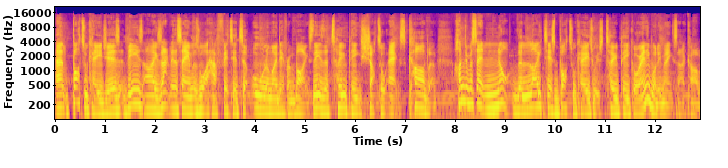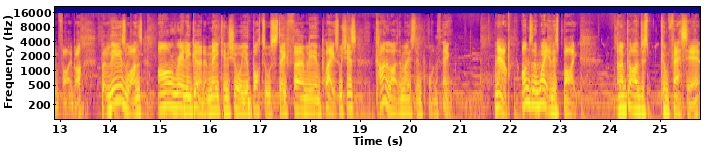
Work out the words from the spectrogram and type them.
Um, bottle cages, these are exactly the same as what I have fitted to all of my different bikes. These are the Topeak Shuttle X Carbon. 100% not the lightest bottle cage which Topeak or anybody makes out of carbon fibre, but these ones are really good at making sure your bottles stay firmly in place, which is kind of like the most important thing. Now, onto the weight of this bike. And I've got to just confess here,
